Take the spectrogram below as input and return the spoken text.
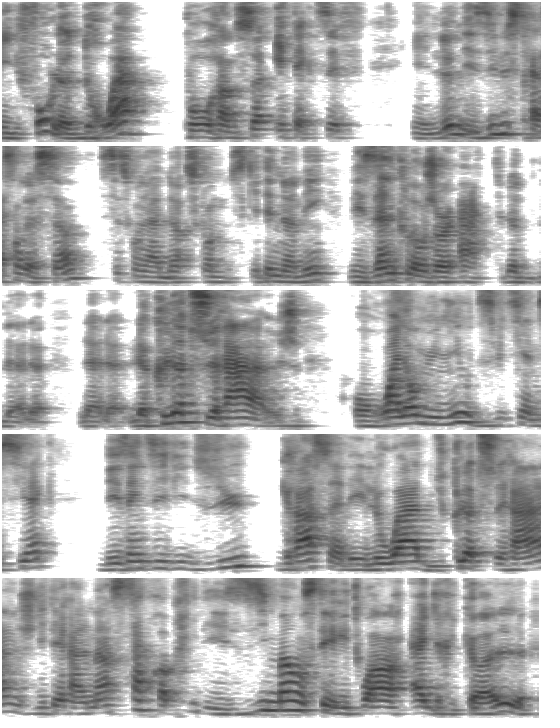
mais il faut le droit pour rendre ça effectif. Et l'une des illustrations de ça, c'est ce, qu'on a, ce, qui était nommé les Enclosure Act, le, le clôturage au Royaume-Uni au 18e siècle des individus, grâce à des lois du clôturage, littéralement s'approprient des immenses territoires agricoles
